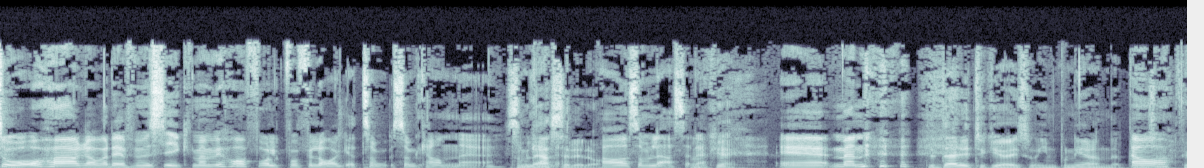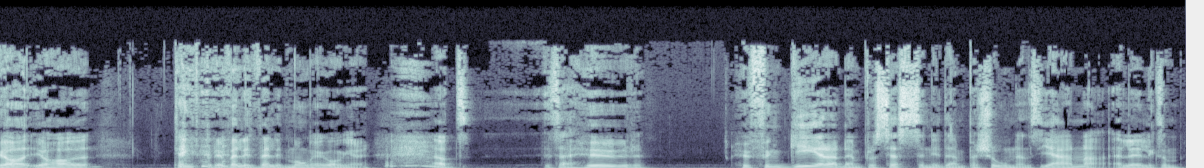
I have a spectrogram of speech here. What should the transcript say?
så och höra vad det är för musik men vi har folk på förlaget som, som kan eh, Som, som läser kan det. det då? Ja, som läser det. Okay. Eh, men Det där tycker jag är så imponerande på något sätt. För jag, jag har tänkt på det väldigt, väldigt många gånger. Att så här, hur, hur fungerar den processen i den personens hjärna? Eller liksom,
